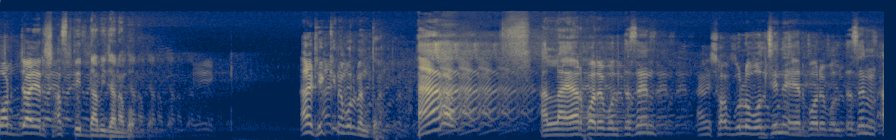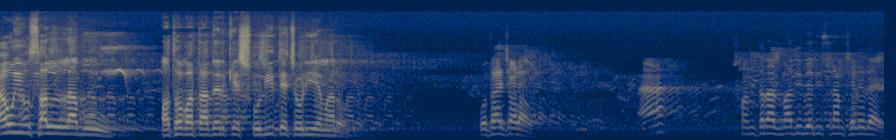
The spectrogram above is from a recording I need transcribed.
পর্যায়ের শাস্তির দাবি জানাব। আরে ঠিক কিনা বলবেন তো? হ্যাঁ? আল্লাহ এরপরে বলতেছেন আমি সবগুলো বলছি না এরপরে বলতেছেন আউ ইউ সাল্লাবু অথবা তাদেরকে শুলিতে চড়িয়ে মারো। কোথায় চড়াও? হ্যাঁ? সন্ত্রাসবাদীদের ইসলাম ছেড়ে দেয়।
